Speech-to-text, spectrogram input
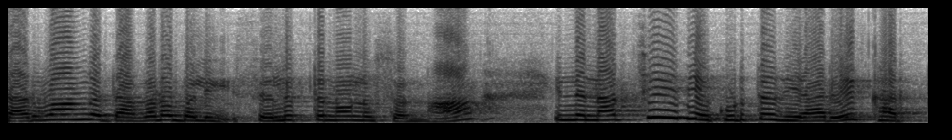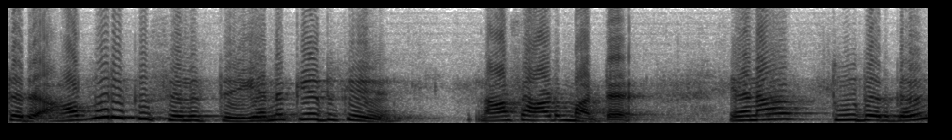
சர்வாங்க தகன பலி செலுத்தணும்னு சொன்னா இந்த நற்செய்தியை கொடுத்தது யாரு? கர்த்தர். அவருக்கு செலுத்து. எனக்கு எதுக்கு? நான் சாப்பிட மாட்டேன். ஏன்னா தூதர்கள்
